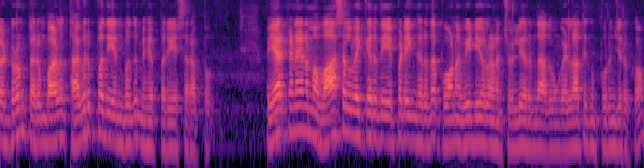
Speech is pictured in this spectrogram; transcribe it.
பெட்ரூம் பெரும்பாலும் தவிர்ப்பது என்பது மிகப்பெரிய சிறப்பு. இப்போ ஏற்கனவே நம்ம வாசல் வைக்கிறது எப்படிங்கிறத போன வீடியோவில் நான் சொல்லியிருந்தேன். அது உங்கள் எல்லாத்துக்கும் புரிஞ்சிருக்கும்.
